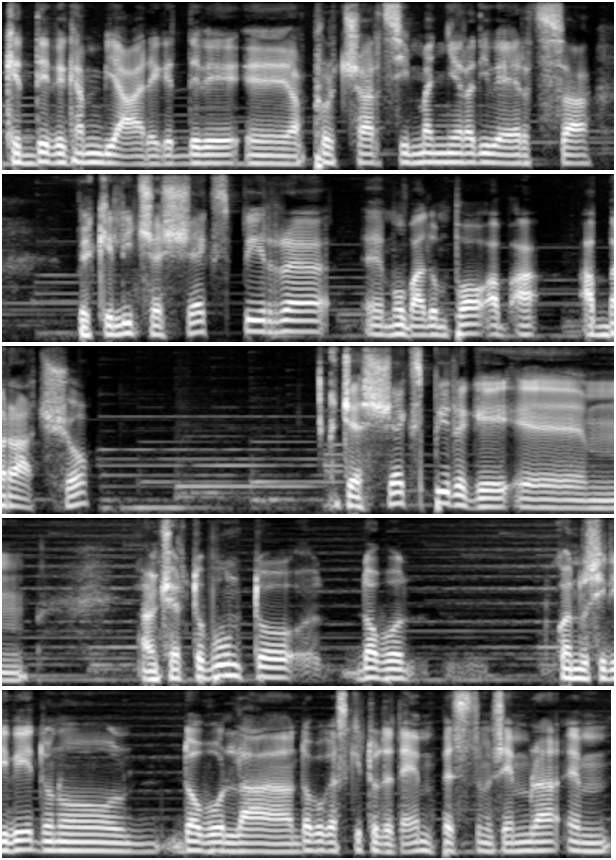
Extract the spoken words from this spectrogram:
che deve cambiare, che deve eh, approcciarsi in maniera diversa, perché lì c'è Shakespeare, eh, mo vado un po' a, a, a braccio, c'è Shakespeare che ehm, a un certo punto, dopo, quando si rivedono dopo, la, dopo che ha scritto The Tempest, mi sembra, ehm,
